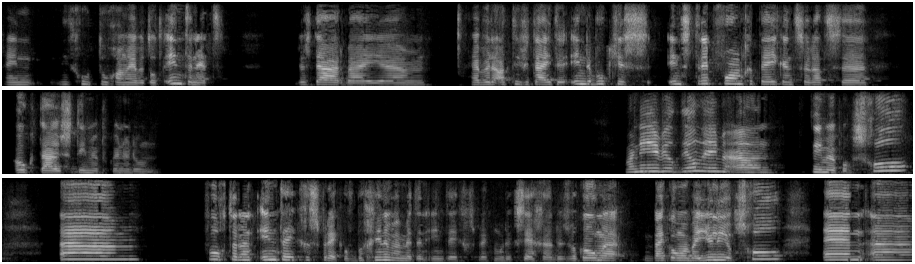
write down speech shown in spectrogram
geen, niet goed toegang hebben tot internet. Dus daarbij um, hebben we de activiteiten in de boekjes in stripvorm getekend, zodat ze ook thuis team-up kunnen doen. Wanneer je wilt deelnemen aan team-up op school, um, volgt er een intakegesprek. Of beginnen we met een intakegesprek, moet ik zeggen. Dus we komen, wij komen bij jullie op school en uh,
